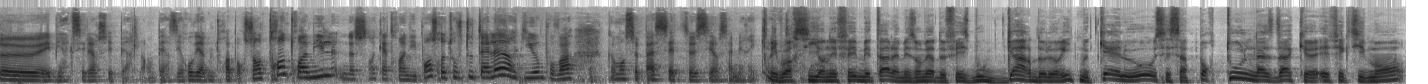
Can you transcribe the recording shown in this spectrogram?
eh bien, accélère ses pertes. Là, on perd 0,3%, 33 990 points. On se retrouve tout à l'heure, Guillaume, pour voir comment se passe cette séance américaine. Et voir si, en effet, Meta, la maison mère de Facebook, garde le rythme. Quelle hausse et ça porte tout le Nasdaq, euh, effectivement,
